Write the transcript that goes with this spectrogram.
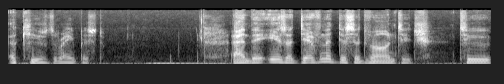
accused rapist. And there is a definite disadvantage to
